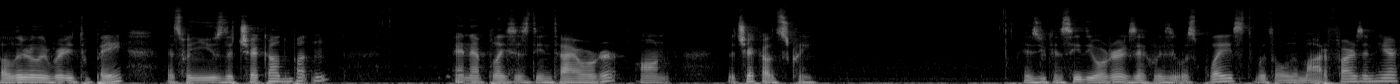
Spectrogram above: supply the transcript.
uh, literally ready to pay. That's when you use the checkout button and that places the entire order on the checkout screen as you can see the order exactly as it was placed with all the modifiers in here.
